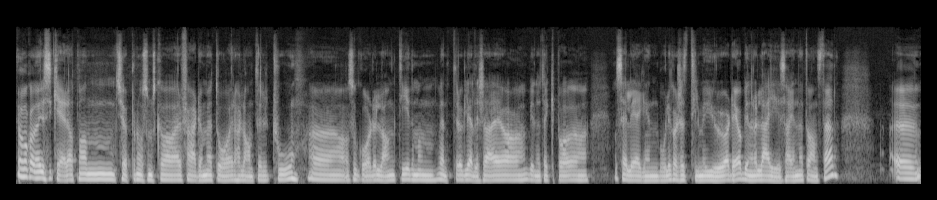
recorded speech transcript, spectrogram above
Ja, man kan jo risikere at man kjøper noe som skal være ferdig om et år, halvannet eller to. Uh, og så går det lang tid, og man venter og gleder seg og begynner å tenke på å selge egen bolig. Kanskje til og med gjør det og begynner å leie seg inn et annet sted. Uh,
